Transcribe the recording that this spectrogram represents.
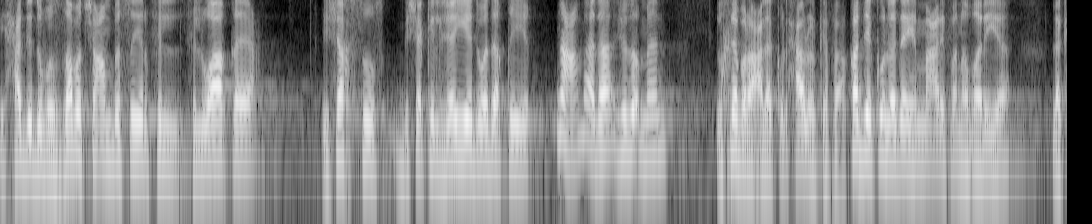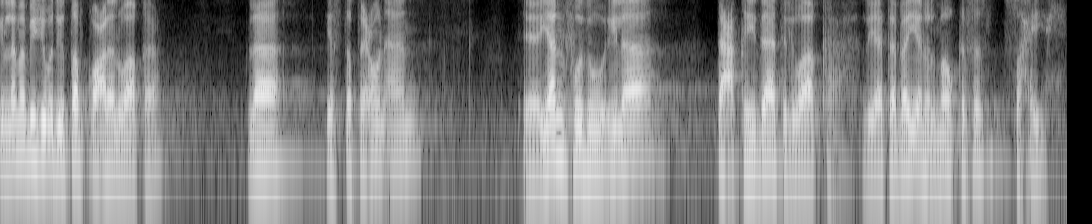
يحددوا بالضبط شو عم بصير في في الواقع يشخصوا بشكل جيد ودقيق. نعم هذا جزء من الخبرة على كل حال والكفاءة. قد يكون لديهم معرفة نظرية لكن لما بيجوا بده يطبقوا على الواقع لا يستطيعون أن ينفذ إلى تعقيدات الواقع ليتبين الموقف الصحيح.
